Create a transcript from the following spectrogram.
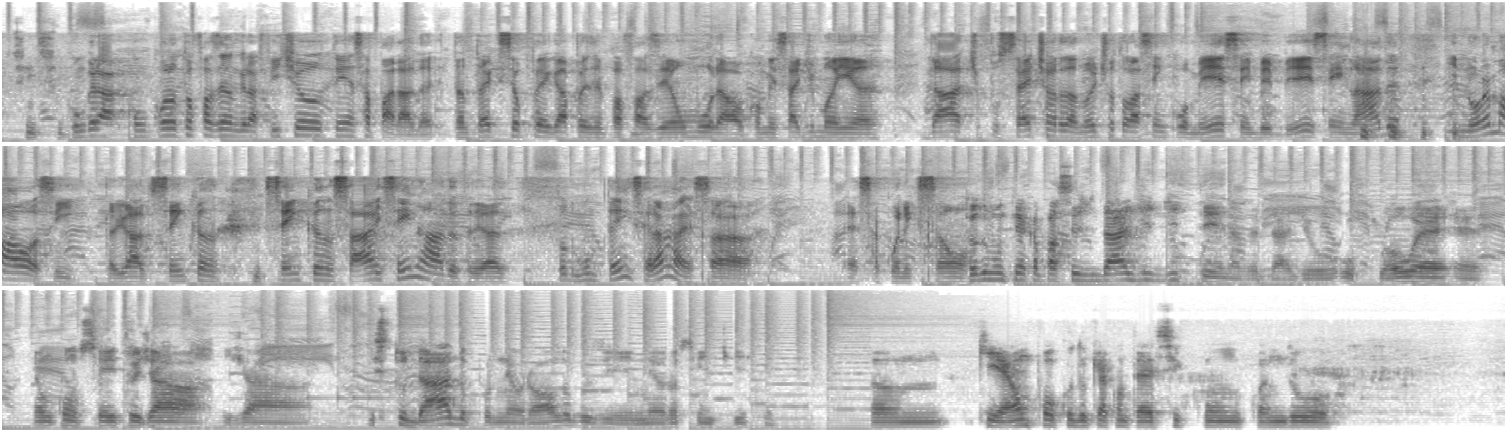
Sim, sim. Com, com, quando eu tô fazendo grafite, eu tenho essa parada. Tanto é que se eu pegar, por exemplo, pra fazer um mural, começar de manhã, dá tipo 7 horas da noite, eu tô lá sem comer, sem beber, sem nada, e normal, assim, tá ligado? Sem, can, sem cansar e sem nada, tá ligado? Todo mundo tem, será? Essa, essa conexão. Todo mundo tem a capacidade de ter, na verdade. O, o flow é, é, é, um conceito já, já estudado por neurólogos e neurocientistas. Um, que é um pouco do que acontece com quando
